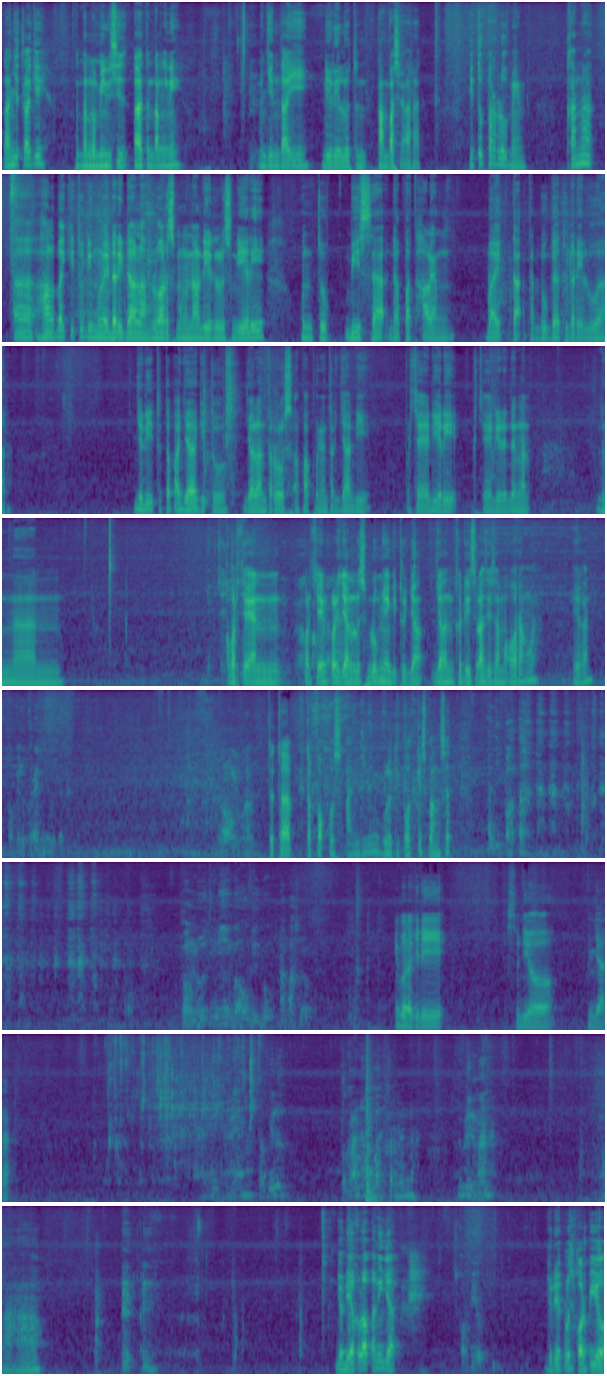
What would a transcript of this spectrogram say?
lanjut lagi tentang Gemini sih eh, tentang ini. Mencintai diri lu tanpa syarat. Itu perlu men. Karena eh, hal baik itu dimulai dari dalam. Lu harus mengenal diri lu sendiri untuk bisa dapat hal yang baik tak terduga tuh dari luar jadi tetap aja gitu jalan terus apa pun yang terjadi percaya diri percaya diri dengan dengan Ya, percaya kepercayaan diri. Apa-apa, kepercayaan lu sebelumnya gitu jangan jangan kedistraksi sama orang lah ya kan Topi lu keren juga. Nolongin mana? tetap tetap fokus anjing gue lagi podcast bangsat Anjing patah. Tuang dulu sini bau bego napas lu. Ini gue lagi di studio penjara Anjing keren mas topi lu. Tukeran apa? keren lah Lu beli di mana? mahal zodiak lo apa nih Jap? Scorpio. zodiak lu Scorpio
